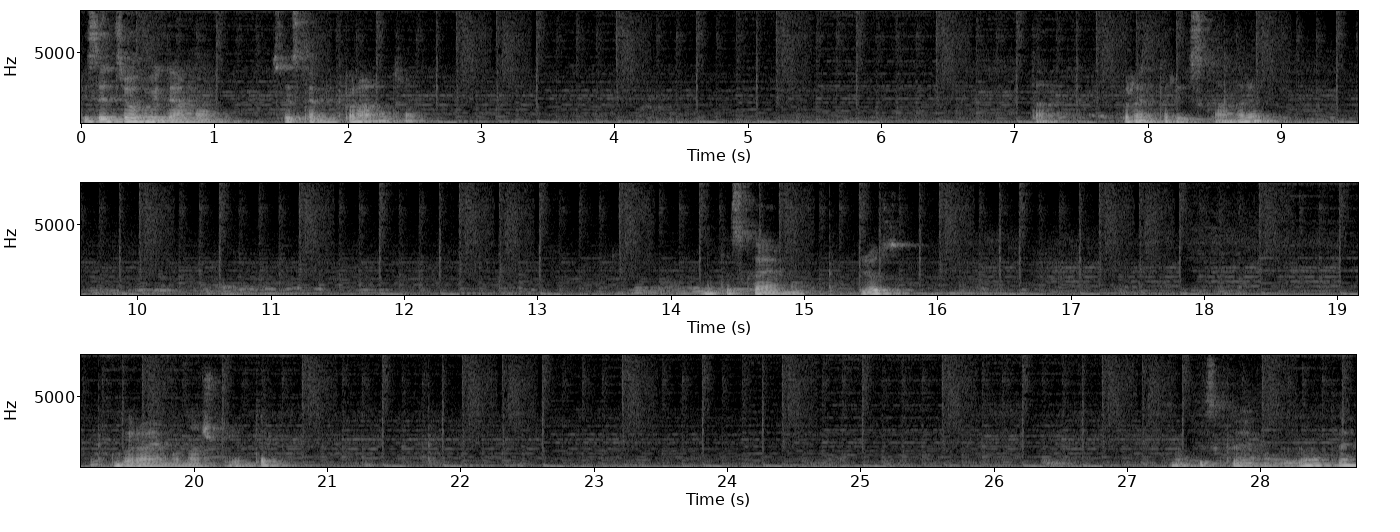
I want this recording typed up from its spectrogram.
Після цього йдемо в системні параметри. Так, принтери і сканери. Натискаємо плюс. Обираємо наш принтер. Натискаємо додати,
